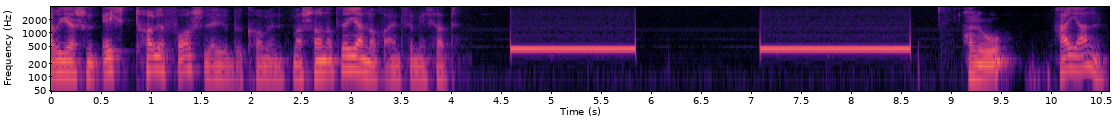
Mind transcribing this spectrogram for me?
habe ich ja schon echt tolle Vorschläge bekommen. Mal schauen, ob der Jan noch einen für mich hat. Hallo? Hi Jan.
